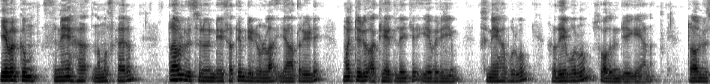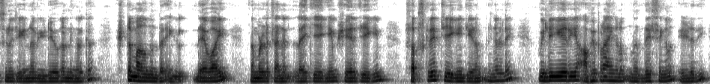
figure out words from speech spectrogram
ഏവർക്കും സ്നേഹ നമസ്കാരം. ട്രാവൽ വിസ്നുവിന്റെ സത്യം തേടിയുള്ള യാത്രയുടെ മറ്റൊരു അധ്യായത്തിലേക്ക് ഏവരെയും സ്നേഹപൂർവം ഹൃദയപൂർവം സ്വാഗതം ചെയ്യുകയാണ്. ട്രാവൽ വിസ്നു ചെയ്യുന്ന വീഡിയോകൾ നിങ്ങൾക്ക് ഇഷ്ടമാകുന്നുണ്ട് എങ്കിൽ ദയവായി നമ്മളുടെ ചാനൽ ലൈക്ക് ചെയ്യുകയും ഷെയർ ചെയ്യുകയും സബ്സ്ക്രൈബ് ചെയ്യുകയും ചെയ്യണം. നിങ്ങളുടെ വിലയേറിയ അഭിപ്രായങ്ങളും നിർദ്ദേശങ്ങളും എഴുതി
